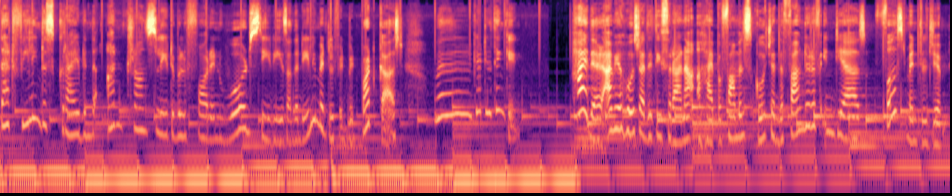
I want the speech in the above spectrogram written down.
That feeling described in the untranslatable foreign word series on the Daily Mental Fitbit podcast will get you thinking. Hi there, I'm your host Aditi Surana, a high performance coach and the founder of India's first mental gym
